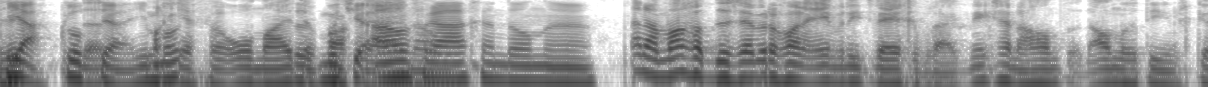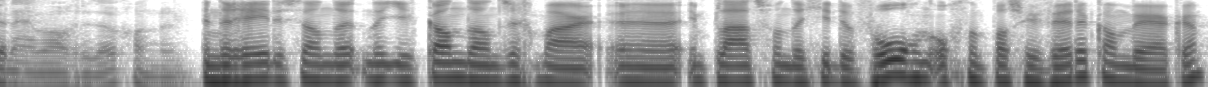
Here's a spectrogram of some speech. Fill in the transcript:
Dus Ja, klopt, ja. Je mag je even all Dat moet je pakken en dan- aanvragen en dan... eh, en dan mag het. Dus hebben er gewoon één van die twee gebruikt. Niks aan de hand. De andere teams kunnen en mogen dit ook gewoon doen. En de reden is dan dat je kan dan zeg maar, eh, in plaats van dat je de volgende ochtend pas weer verder kan werken,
